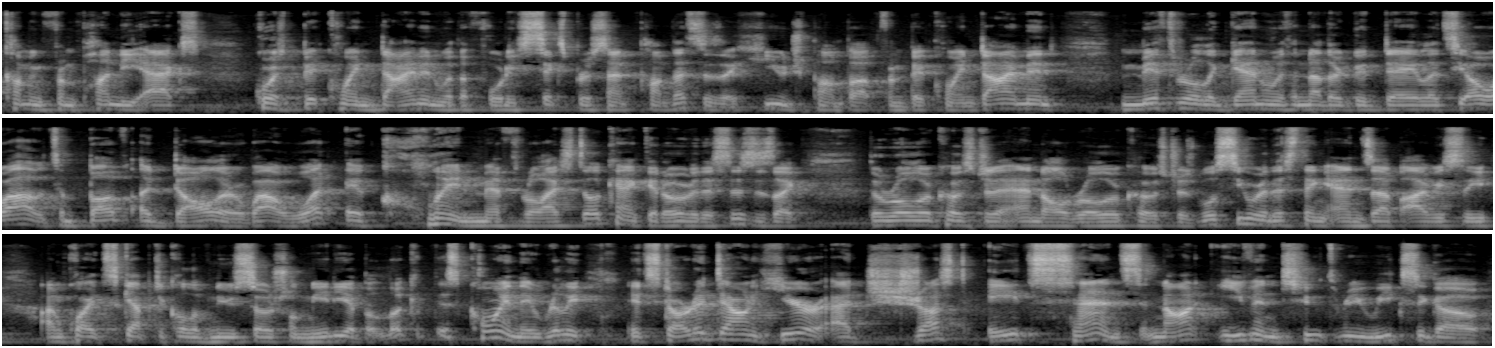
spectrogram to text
coming from Pundi X. Of course, Bitcoin Diamond with a 46% pump. This is a huge pump up from Bitcoin Diamond. Mithril again with another good day. Let's see. Oh, wow, it's above a dollar. Wow, what a coin, Mithril. I still can't get over this. This is like the roller coaster to end all roller coasters. We'll see where this thing ends up. Obviously, I'm quite skeptical of new social media, but look at this coin. They really, it started down here at just eight cents, not even two, three weeks ago.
